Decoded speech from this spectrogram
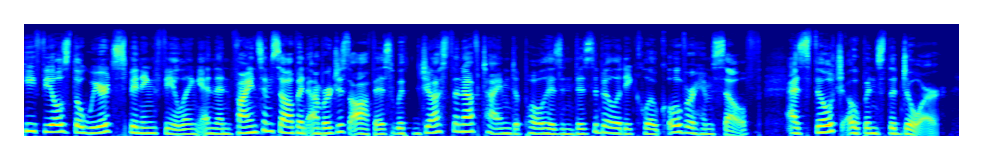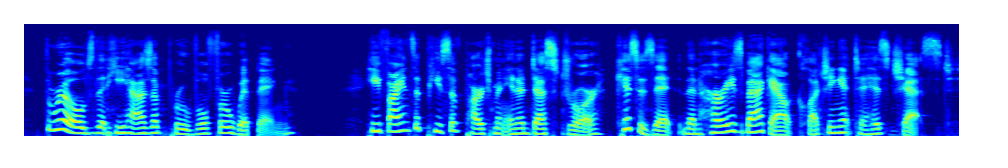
He feels the weird spinning feeling and then finds himself in Umbridge's office with just enough time to pull his invisibility cloak over himself as Filch opens the door, thrilled that he has approval for whipping. He finds a piece of parchment in a desk drawer, kisses it, then hurries back out, clutching it to his chest.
